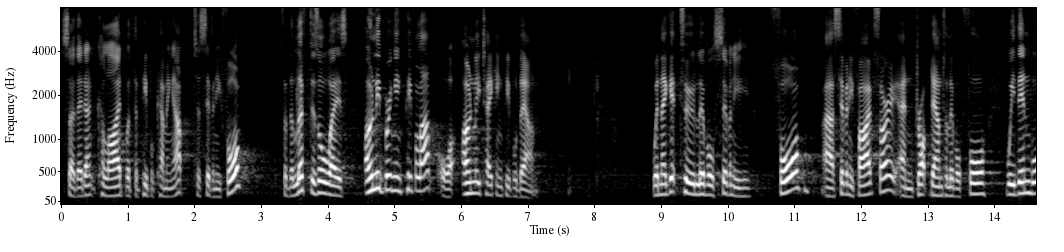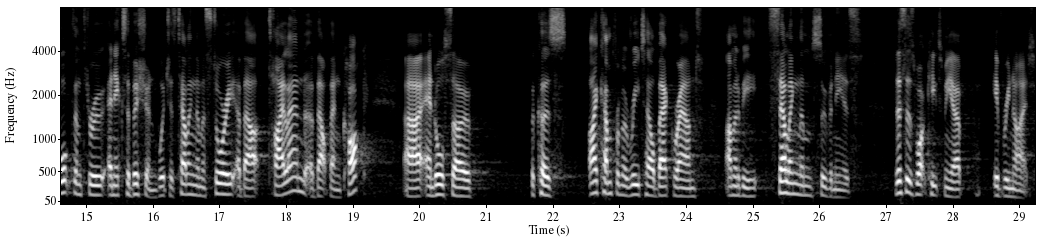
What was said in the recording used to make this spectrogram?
so they don't collide with the people coming up to 74. So the lift is always only bringing people up or only taking people down. When they get to level 74, uh, 75, sorry, and drop down to level 4, we then walk them through an exhibition which is telling them a story about Thailand, about Bangkok, uh, and also because I come from a retail background, I'm going to be selling them souvenirs. This is what keeps me up every night.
